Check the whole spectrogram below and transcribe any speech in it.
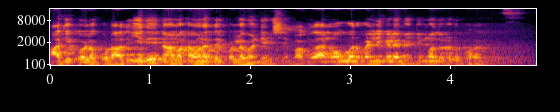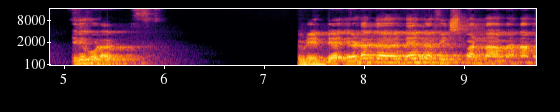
ஆக்கிக்கொள்ளக்கூடாது இது நாம கவனத்தில் கொள்ள வேண்டிய விஷயமாகும். உதாரணம் ஒவ்வொரு வெள்ளிக்கிழமையும் ஜும்மா தொழில் போறது. இது கூடாது இப்படி டே- இடத்த டேட்டை ஃபிக்ஸ் பண்ணாம நம்ம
